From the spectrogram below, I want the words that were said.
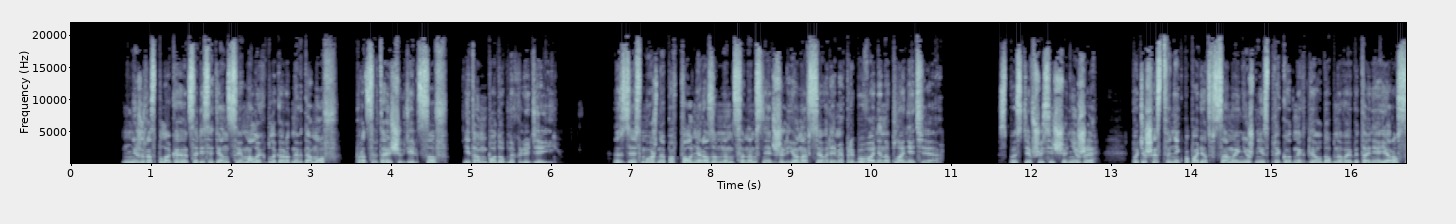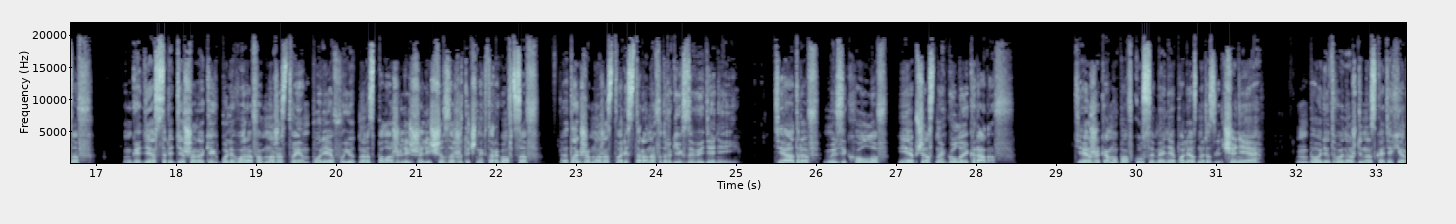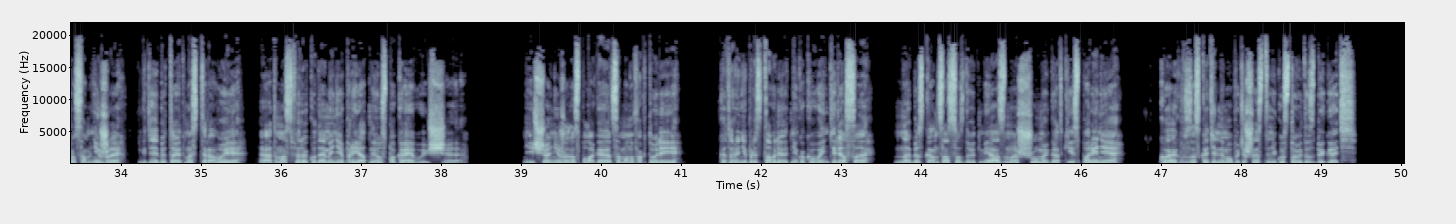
Ниже располагаются резиденции малых благородных домов, процветающих дельцов и тому подобных людей. Здесь можно по вполне разумным ценам снять жилье на все время пребывания на планете. Спустившись еще ниже, путешественник попадет в самые нижние из пригодных для удобного обитания ярусов, где среди широких бульваров и множества эмпориев уютно расположились жилища зажиточных торговцев, а также множество ресторанов и других заведений, театров, мюзик-холлов и общественных голоэкранов. Те же, кому по вкусу менее полезны развлечения, будет вынужден искать их ярусом ниже, где обитают мастеровые, а атмосфера куда менее приятная и успокаивающая. Еще ниже располагаются мануфактории, которые не представляют никакого интереса, но без конца создают миазмы, шум и гадкие испарения, коих взыскательному путешественнику стоит избегать.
